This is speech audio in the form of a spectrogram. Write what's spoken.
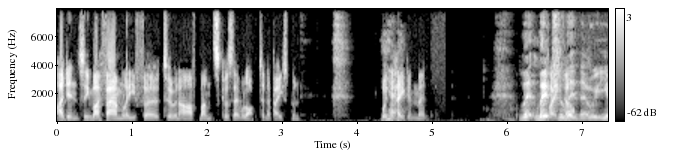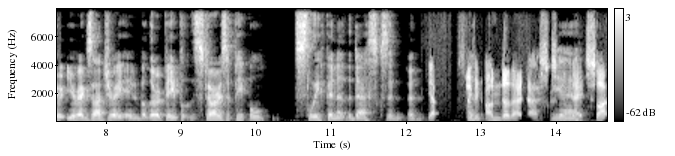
I didn't see my family for two and a half months because they were locked in a basement with Yeah. pagan men." Li- literally, though, you're you're exaggerating, but there are people. The stories of people sleeping at the desks and, and sleeping under their desks. Yeah. It's like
